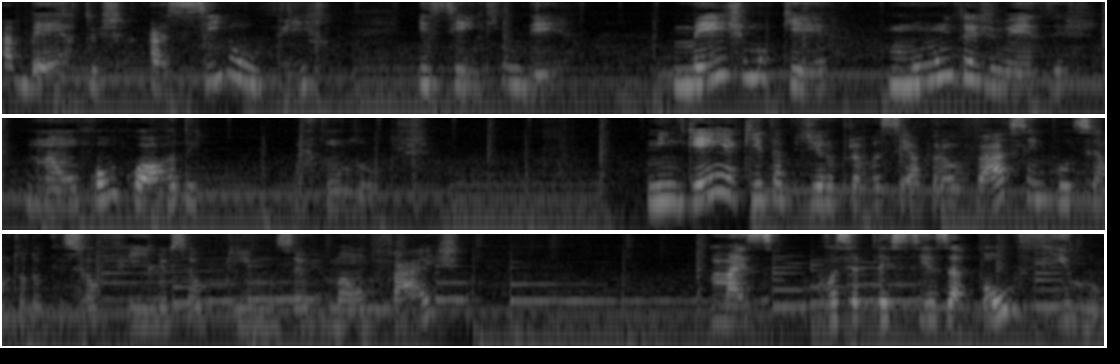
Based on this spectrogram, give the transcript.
abertos a se ouvir e se entender, mesmo que muitas vezes não concordem uns com os outros. Ninguém aqui tá pedindo para você aprovar 100% do que seu filho, seu primo, seu irmão faz, mas você precisa ouvi-lo,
